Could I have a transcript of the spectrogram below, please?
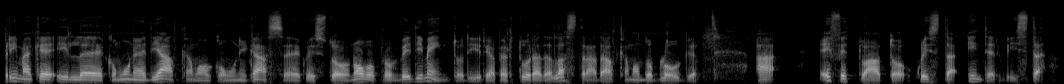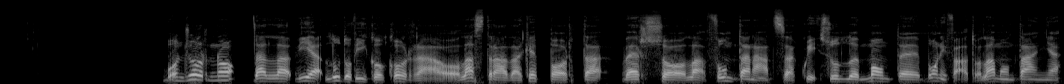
Prima che il comune di Alcamo comunicasse questo nuovo provvedimento di riapertura della strada, Alcamondo Blog ha effettuato questa intervista. Buongiorno dalla via Ludovico Corrao, la strada che porta verso la Fontanazza qui sul Monte Bonifato, la montagna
